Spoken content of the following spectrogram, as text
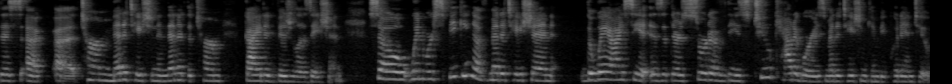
this uh, uh, term meditation and then at the term guided visualization. So when we're speaking of meditation, the way I see it is that there's sort of these two categories meditation can be put into.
